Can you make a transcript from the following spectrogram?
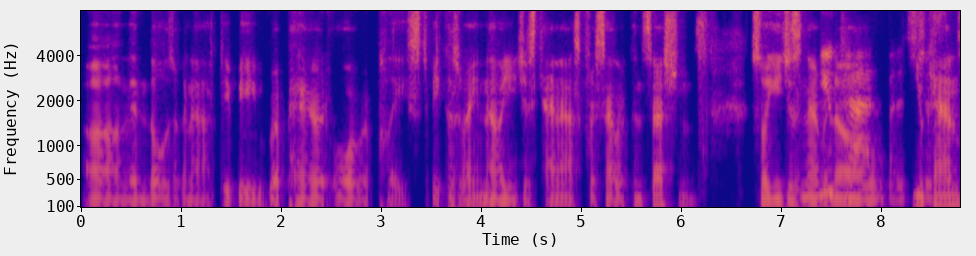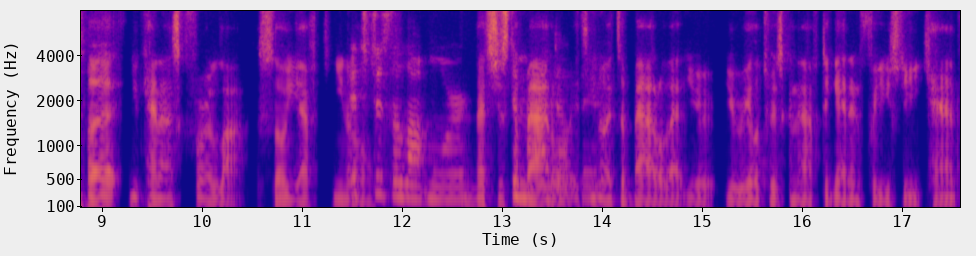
Uh, then those are going to have to be repaired or replaced because right now you just can't ask for seller concessions so you just never know. you know. Can, but it's you just, can, but you can't ask for a lot. So you have to, you know, it's just a lot more. That's just a battle. It's there. you know, it's a battle that your your realtor is gonna have to get in for you, so you can't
